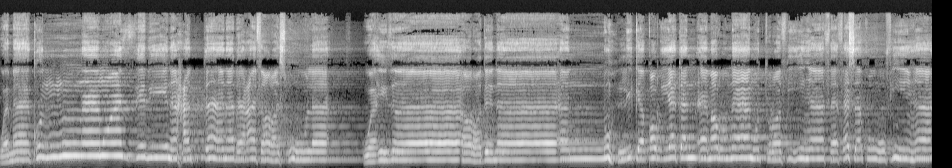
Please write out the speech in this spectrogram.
وما كنا معذبين حتى نبعث رسولا. وإذا أردنا أن نهلك قرية أمرنا متر فيها ففسقوا فيها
